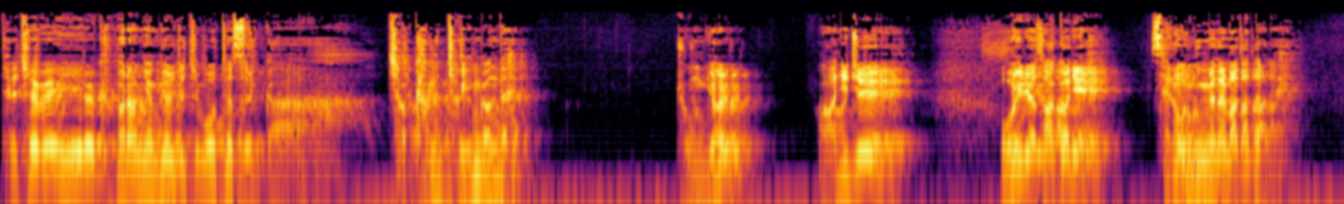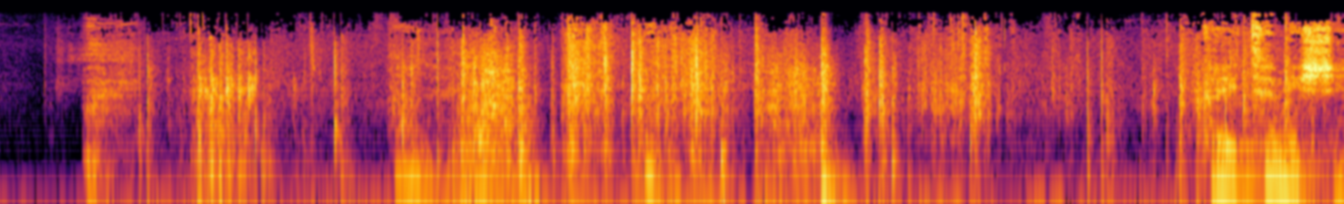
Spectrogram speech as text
대체 왜 이 일을 그거랑 연결짓지 못했을까? 척하면 척인 건데. 종결? 아니지. 오히려 사건이 새로운 국면을 맞았다네. Great Missing.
